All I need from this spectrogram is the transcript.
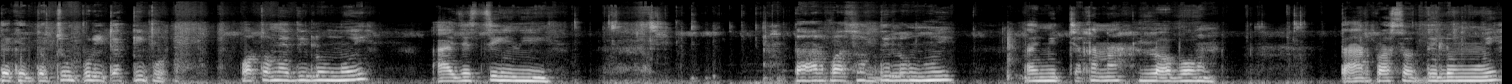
দেখে তো চুমপুরিটা কি পড়বে প্রথমে দিলুম মুই আর যে চিনি। তার পাছত দিলুম মুই আর মির্চাখানা লবণ। তার পাছত দিলুম মুই,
